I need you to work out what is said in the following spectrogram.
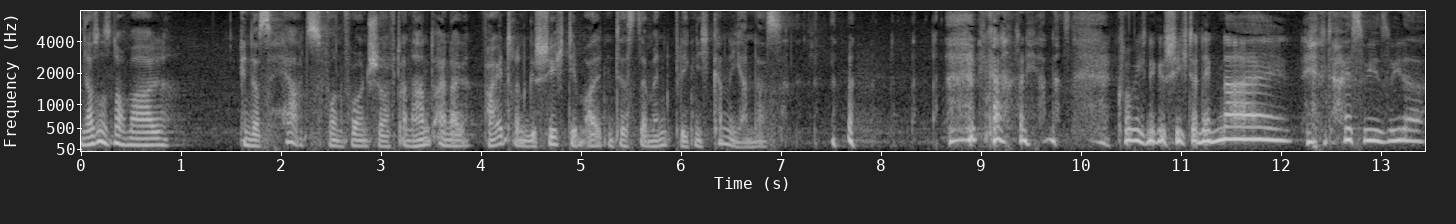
Lass uns nochmal in das Herz von Freundschaft anhand einer weiteren Geschichte im Alten Testament blicken. Ich kann nicht anders. ich kann einfach nicht anders. Gucke ich eine Geschichte und denke, nein, da ist wie es wieder.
